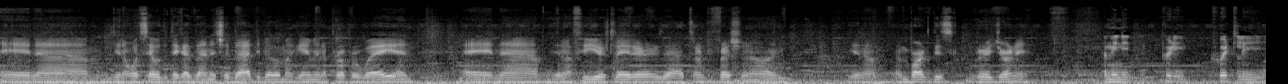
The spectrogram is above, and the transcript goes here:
and um, you know, was able to take advantage of that, develop my game in a proper way, and and um, you know, a few years later, I turned professional, and you know, embarked this great journey. I mean, it pretty quickly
